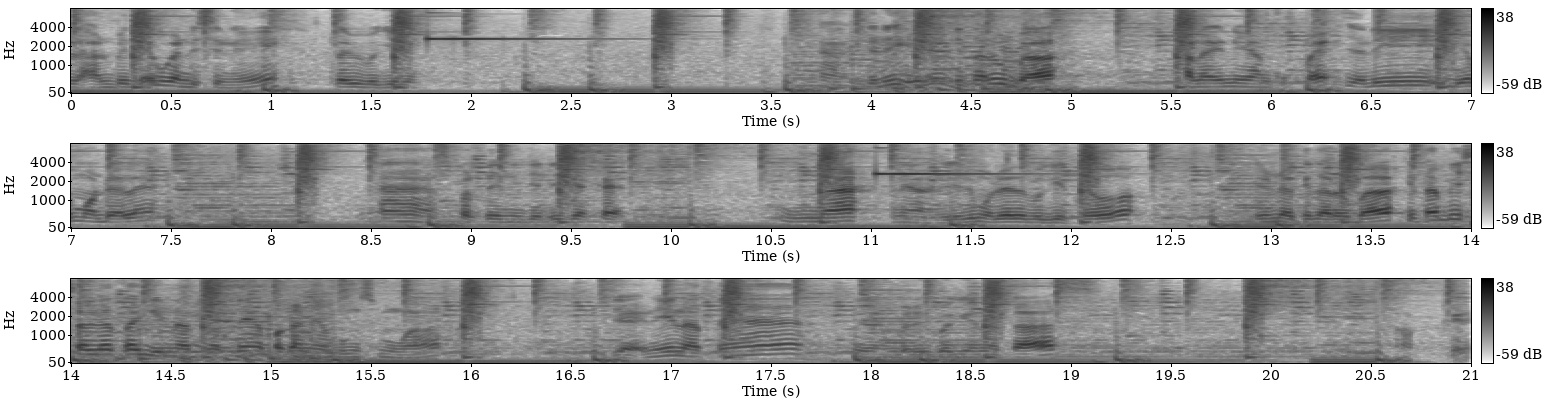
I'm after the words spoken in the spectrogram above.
belahan pintunya bukan di sini tapi begini. Nah jadi ini kita rubah karena ini yang coupe jadi dia modelnya nah seperti ini. Jadi kayak nah nah jadi modelnya begitu. Ini udah kita rubah. Kita bisa lihat lagi nut-nutnya apakah nyambung semua. Ya ini natnya yang dari bagian atas. Oke.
